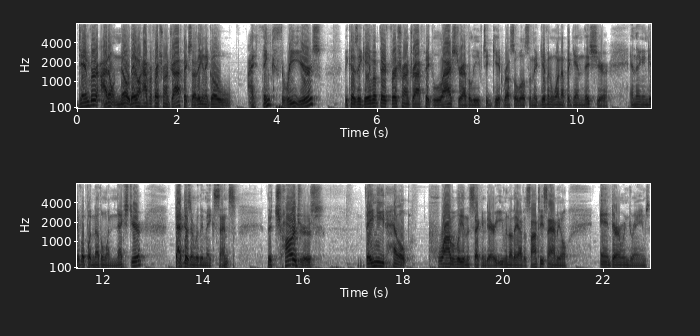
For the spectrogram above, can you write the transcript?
Denver, I don't know. They don't have a first round draft pick, so are they gonna go? I think three years because they gave up their first round draft pick last year, I believe, to get Russell Wilson. They're giving one up again this year, and they're gonna give up another one next year. That doesn't really make sense. The Chargers, they need help probably in the secondary, even though they have Asante Samuel and Derwin James.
